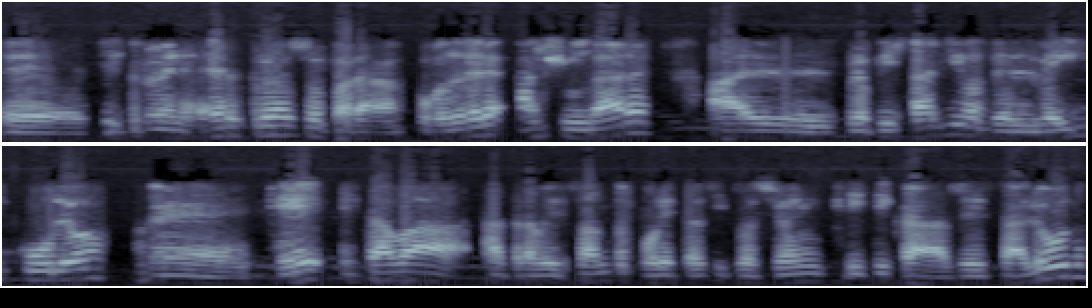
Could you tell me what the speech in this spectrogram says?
eh, Citroën Aircross para poder ayudar al propietario del vehículo eh, que estaba atravesando por esta situación crítica de salud.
